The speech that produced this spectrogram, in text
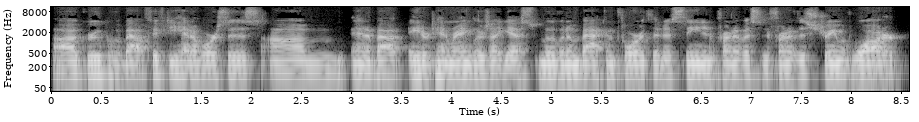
a group of about 50 head of horses um, and about eight or 10 wranglers, I guess, moving them back and forth in a scene in front of us in front of this stream of water.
